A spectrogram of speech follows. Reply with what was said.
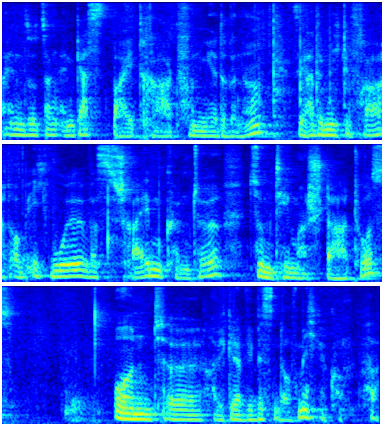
ein, sozusagen ein Gastbeitrag von mir drin. Sie hatte mich gefragt, ob ich wohl was schreiben könnte zum Thema Status. Und äh, habe ich gedacht, wie bist du da auf mich gekommen?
